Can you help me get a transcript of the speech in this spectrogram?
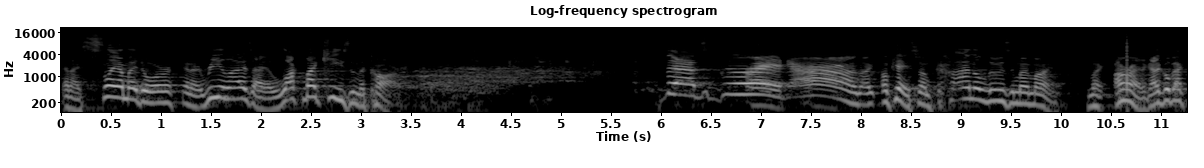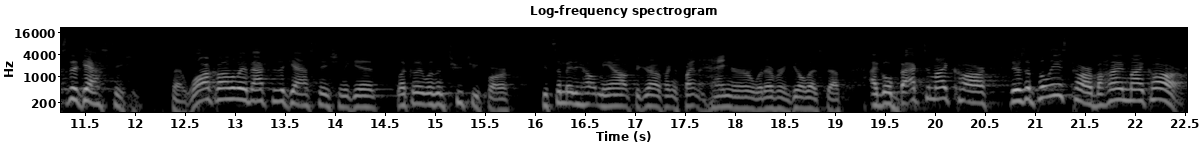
and I slam my door, and I realize I locked my keys in the car. That's great. Ah! Like, okay, so I'm kind of losing my mind. I'm like, all right, I got to go back to the gas station. So I walk all the way back to the gas station again. Luckily, it wasn't too, too far. Get somebody to help me out, figure out if I can find a hanger or whatever and get all that stuff. I go back to my car. There's a police car behind my car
